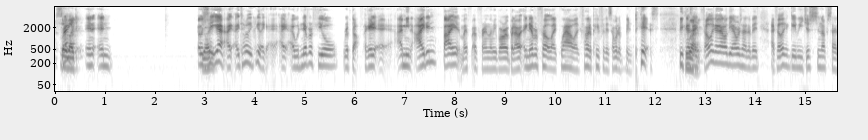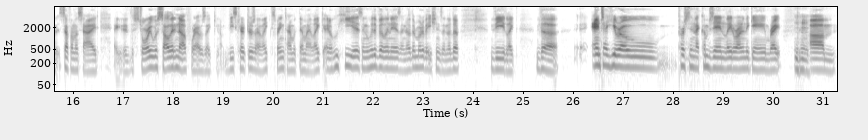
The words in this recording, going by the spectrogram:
So right. like, and and I was Go say, yeah, I, I totally agree. Like I, I, would never feel ripped off. Like I, I mean, I didn't buy it. My, my friend let me borrow it, but I, I never felt like wow. Like if I would have paid for this, I would have been pissed because I felt like I got all the hours out of it. I felt like it gave me just enough side, stuff on the side. I, the story was solid enough where I was like, you know, these characters, I like spending time with them. I like, I know who he is and who the villain is. I know their motivations. I know the, the like the anti-hero person that comes in later on in the game, right? mhm. Um,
